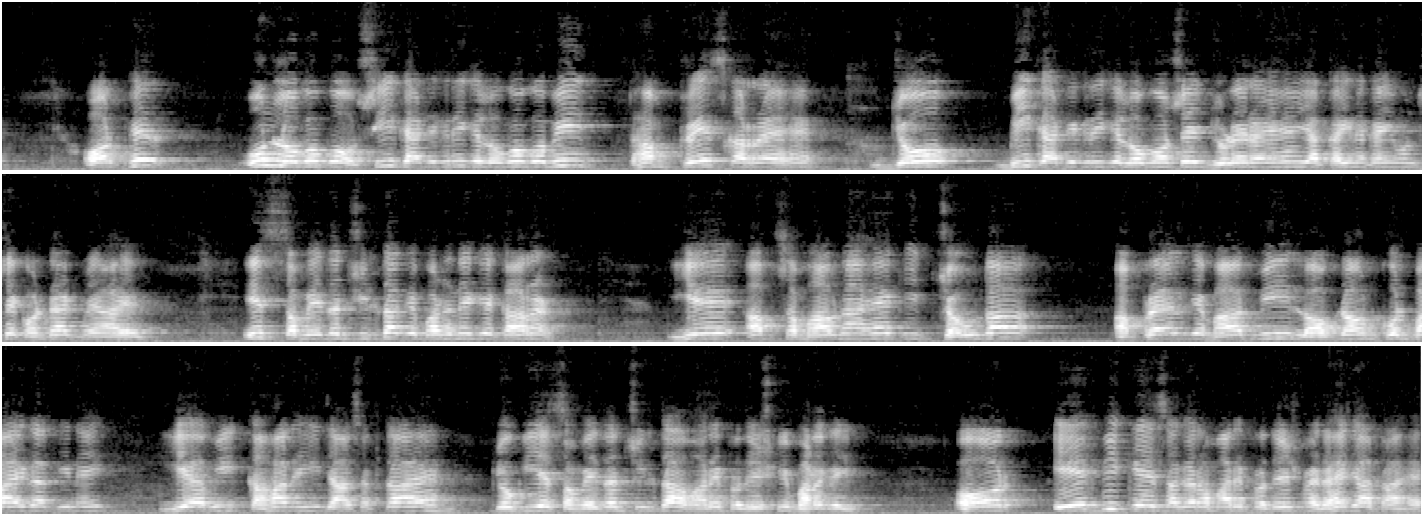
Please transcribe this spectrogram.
और फिर उन लोगों को सी कैटेगरी के लोगों को भी हम ट्रेस कर रहे हैं, जो बी कैटेगरी के लोगों से जुड़े रहे हैं या कहीं ना कहीं उनसे कांटेक्ट में आए इस संवेदनशीलता के बढ़ने के कारण ये अब संभावना है कि 14 अप्रैल के बाद भी लॉकडाउन खुल पाएगा कि नहीं, ये अभी कहा नहीं जा सकता है, क्योंकि ये संवेदनशीलता हमारे प्रदेश की बढ़ गई। और एक भी केस अगर हमारे प्रदेश में रह जाता है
